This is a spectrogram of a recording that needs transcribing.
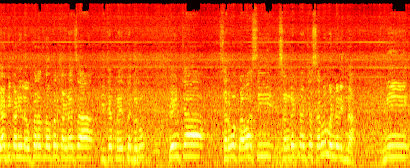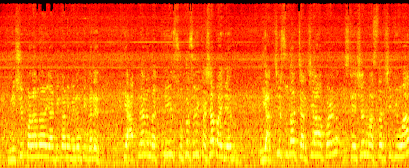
या ठिकाणी लवकरात लवकर करण्याचा इथे प्रयत्न करू. पेणच्या सर्व प्रवासी संघटनांच्या सर्व मंडळींना मी निश्चितपणानं या ठिकाणी विनंती करेन की आपल्याला नक्की सुखसोयी कशा पाहिजेत याची सुद्धा चर्चा आपण स्टेशन मास्तरशी किंवा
